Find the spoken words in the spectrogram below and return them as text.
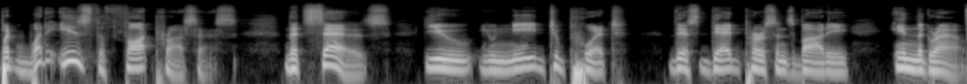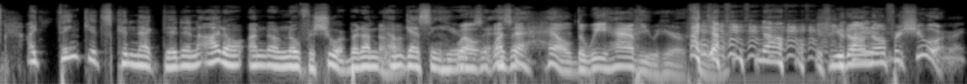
but what is the thought process that says you you need to put this dead person's body in the ground? I think it's connected, and I don't I don't know for sure, but I'm I'm guessing here. Uh-huh. Well, as what as a- the hell do we have you here for? no. if you don't know for sure, Right.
